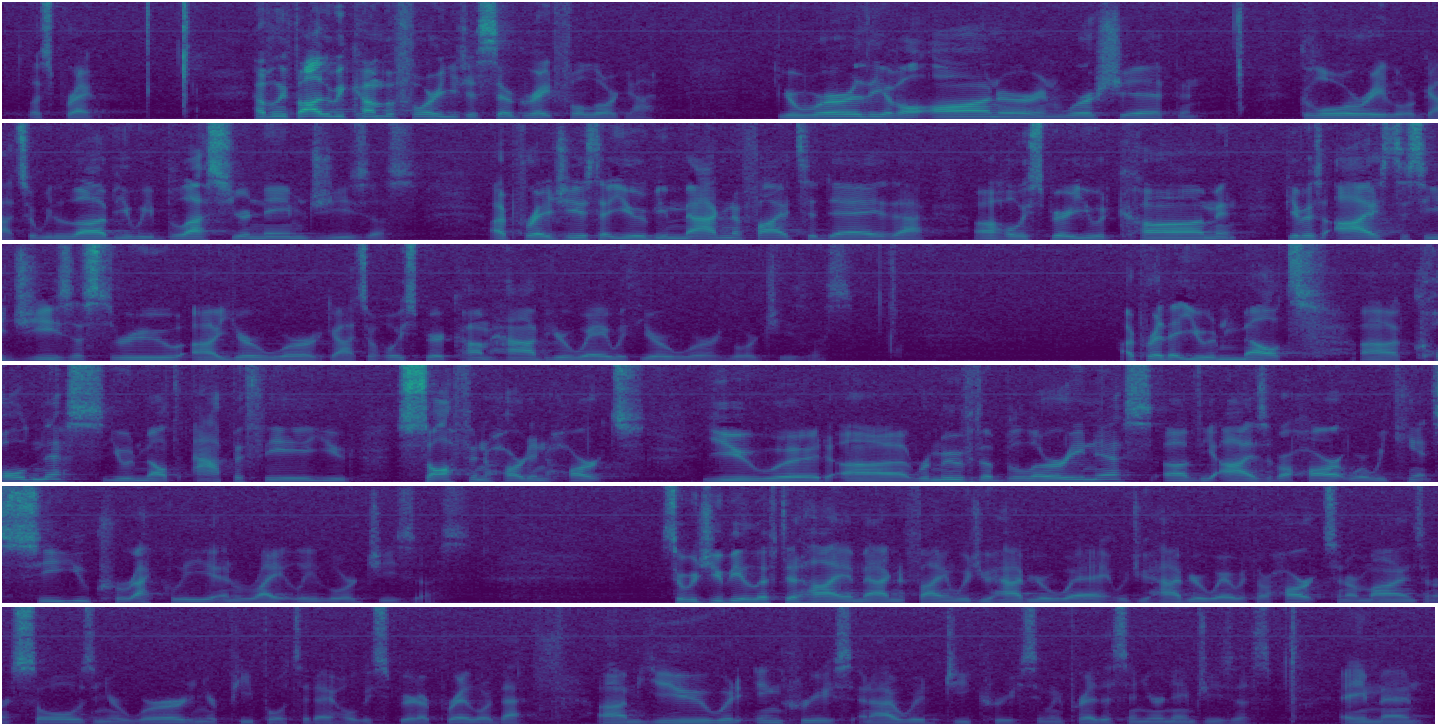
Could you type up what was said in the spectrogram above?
Let's pray. Heavenly Father, we come before you just so grateful, Lord God. You're worthy of all honor and worship and glory, Lord God. So we love you. We bless your name, Jesus. I pray, Jesus, that you would be magnified today, that uh, Holy Spirit, you would come and give us eyes to see Jesus through uh, your word, God. So, Holy Spirit, come, have your way with your word, Lord Jesus. I pray that you would melt uh, coldness, you would melt apathy, you'd soften hardened hearts. You would uh, remove the blurriness of the eyes of our heart where we can't see you correctly and rightly, Lord Jesus. So, would you be lifted high and magnified, and would you have your way? Would you have your way with our hearts and our minds and our souls and your word and your people today, Holy Spirit? I pray, Lord, that um, you would increase and I would decrease. And we pray this in your name, Jesus. Amen.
